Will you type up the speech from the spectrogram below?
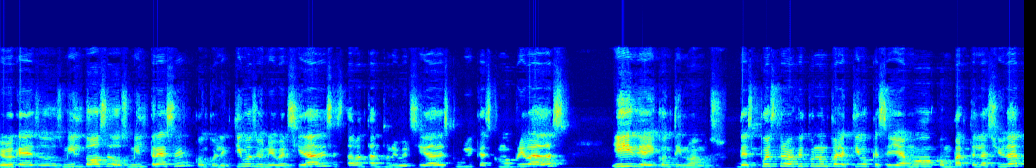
yo creo que desde 2012, 2013, con colectivos de universidades, estaban tanto universidades públicas como privadas, y de ahí continuamos. Después trabajé con un colectivo que se llamó Comparte la Ciudad,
